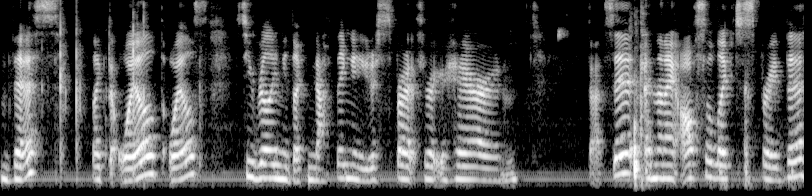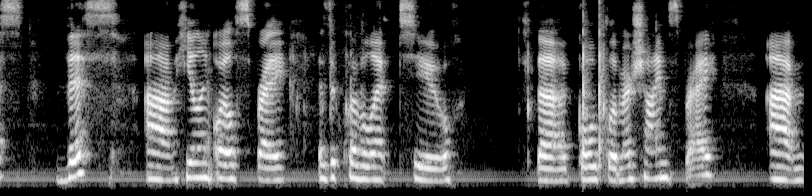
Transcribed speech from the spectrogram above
this, like the oil, the oils. So you really need like nothing and you just spread it throughout your hair and that's it. And then I also like to spray this. This um, healing oil spray is equivalent to the Gold Glimmer Shine spray. Um,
